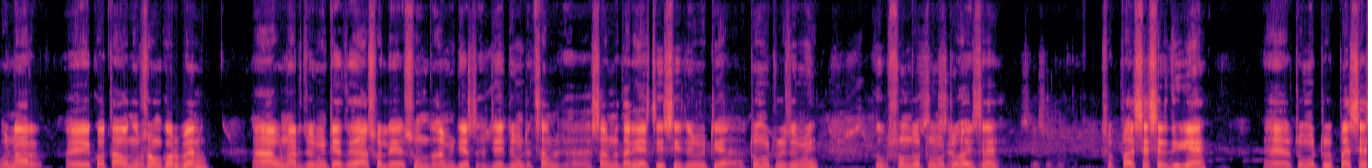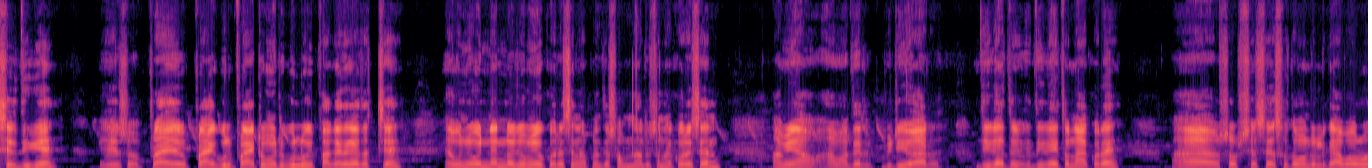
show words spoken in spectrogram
ওনার কথা অনুসরণ করবেন ওনার জমিটাতে আসলে সুন্দর আমি যে যে জমিটার সামনে দাঁড়িয়ে আছি সেই জমিটা টমেটোর জমি। খুব সুন্দর টমেটো হয়েছে। প্রায় শেষের দিকে টমেটো প্রায় শেষের দিকে। সব প্রায় প্রায়গুলো প্রায় টমেটোগুলো ওই ফাঁকা দেখা যাচ্ছে। উনি অন্যান্য জমিও করেছেন আপনাদের সামনে আলোচনা করেছেন। আমি আমাদের ভিডিও আর দীর্ঘায়িত দীর্ঘায়িত না করে সব শেষে শ্রোতামণ্ডলীকে আবারও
